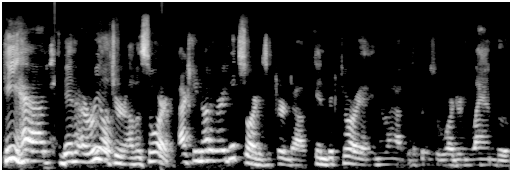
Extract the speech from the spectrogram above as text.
He had been a realtor of a sort, actually not a very good sort, as it turned out, in Victoria in the run up to the First War during land boom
